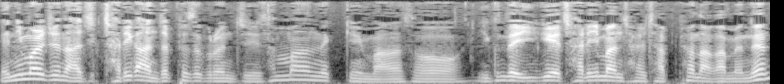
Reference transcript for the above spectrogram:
애니멀즈는 아직 자리가 안 잡혀서 그런지 산만한 느낌이 많아서 이 근데 이게 자리만 잘 잡혀 나가면은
